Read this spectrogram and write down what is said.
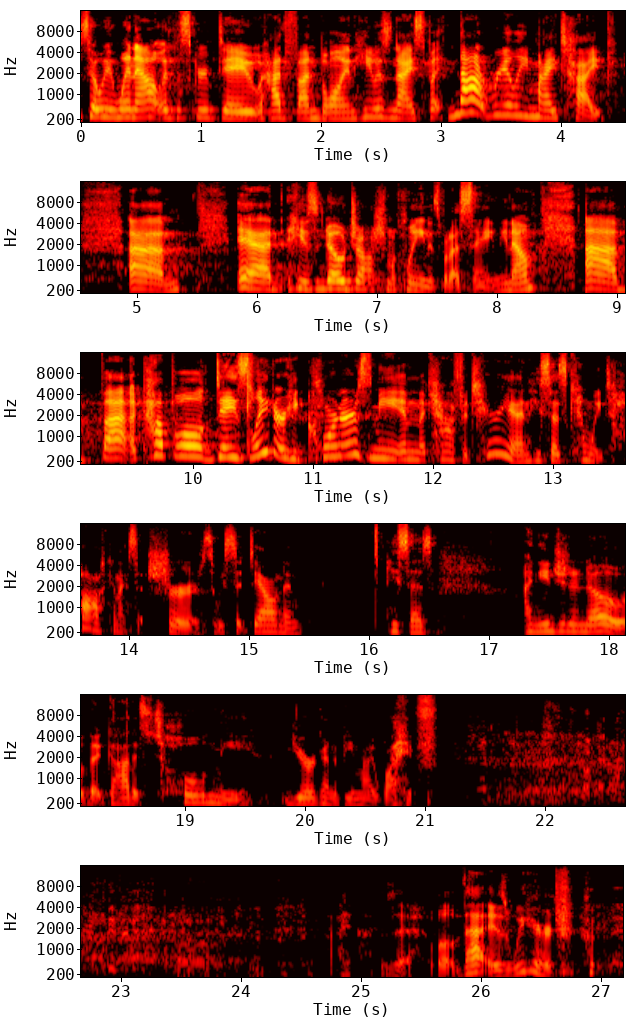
So we went out with this group day, we had fun bowling. He was nice, but not really my type. Um, and he's no Josh McQueen, is what I was saying, you know? Um, but a couple days later, he corners me in the cafeteria and he says, Can we talk? And I said, Sure. So we sit down and he says, I need you to know that God has told me you're going to be my wife. I said, Well, that is weird.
